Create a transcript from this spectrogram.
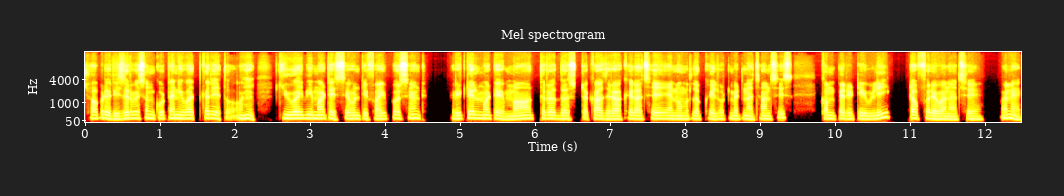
જો આપણે રિઝર્વેશન કોટાની વાત કરીએ તો અહીં ક્યુઆઈબી માટે સેવન્ટી ફાઇવ પર્સન્ટ રિટેલ માટે માત્ર દસ ટકા જ રાખેલા છે, એનો મતલબ કે લોટમેટના ચાન્સીસ કમ્પેરેટિવલી ટફ રહેવાના છે. અને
